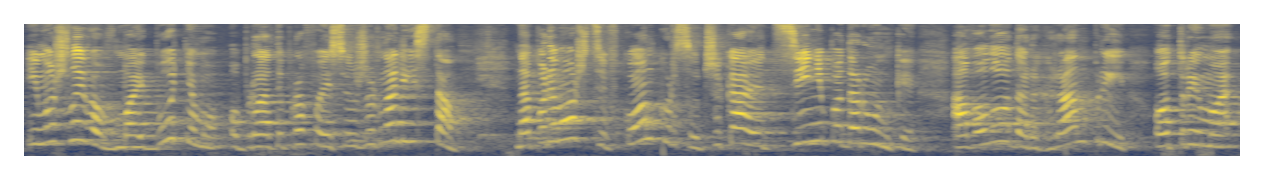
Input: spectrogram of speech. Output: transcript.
І, можливо, в майбутньому обрати професію журналіста. На переможців конкурсу чекають цінні подарунки, а володар гран-прі отримує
